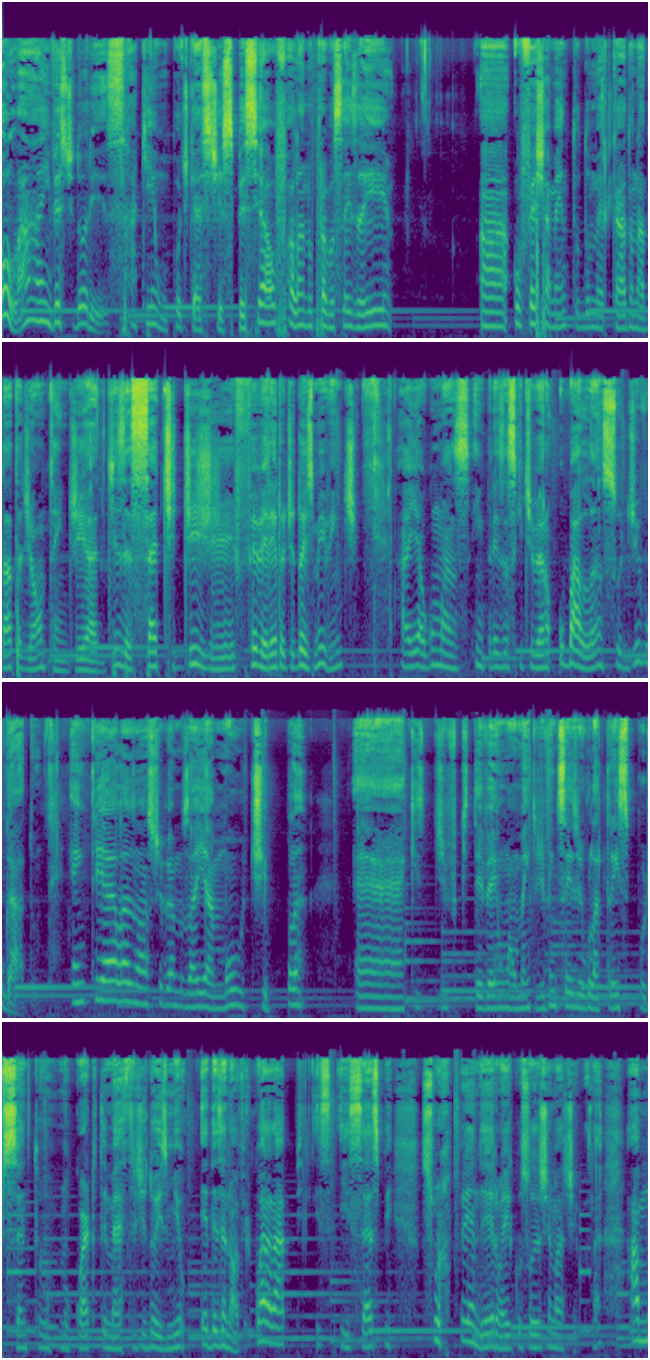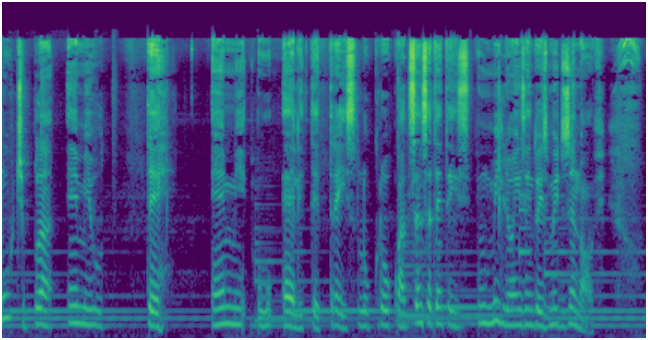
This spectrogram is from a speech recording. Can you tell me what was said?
Olá, investidores! Aqui um podcast especial falando para vocês aí o fechamento do mercado na data de ontem, dia 17 de fevereiro de 2020. Aí algumas empresas que tiveram o balanço divulgado. Entre elas nós tivemos aí a Multiplan é, que, que, teve um aumento de 26,3% no quarto trimestre de 2019. Guararapes e CESP surpreenderam aí com suas estimativas. Né? A Multiplan MUT, MULT3 lucrou 471 milhões em 2019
